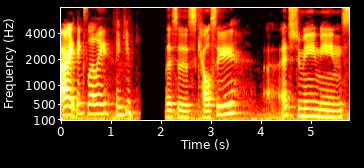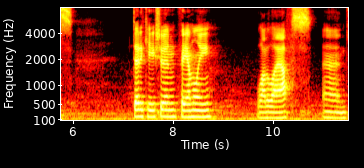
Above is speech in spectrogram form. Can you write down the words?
All right. Thanks, Lily. Thank you. This is Kelsey. Uh, edge to me means dedication, family, a lot of laughs, and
